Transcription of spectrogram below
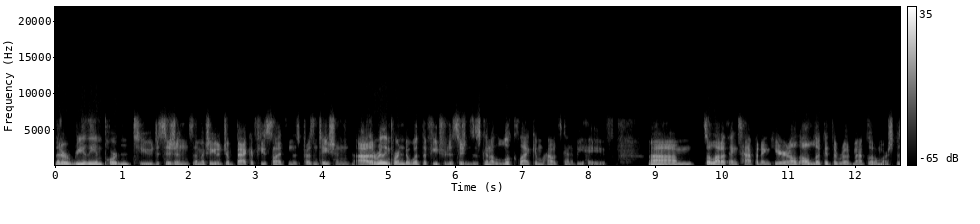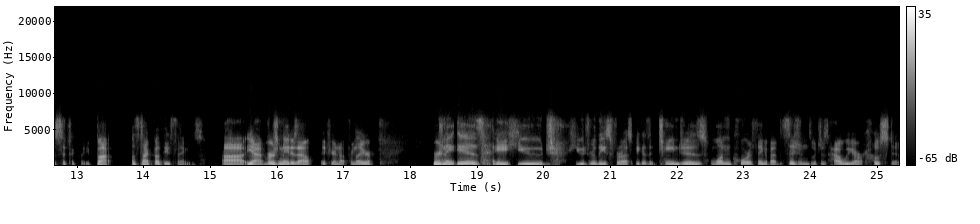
that are really important to decisions. I'm actually going to jump back a few slides in this presentation uh, that are really important to what the future decisions is going to look like and how it's going to behave. Um, so a lot of things happening here, and I'll, I'll look at the roadmap a little more specifically. But let's talk about these things. Uh, yeah, version 8 is out if you're not familiar. Version 8 is a huge, huge release for us because it changes one core thing about decisions, which is how we are hosted,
